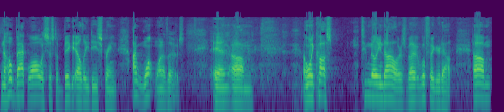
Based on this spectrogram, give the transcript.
and the whole back wall was just a big LED screen. I want one of those, and um, it only cost two million dollars, but we'll figure it out. Um,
